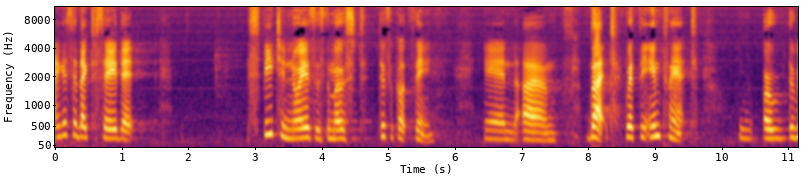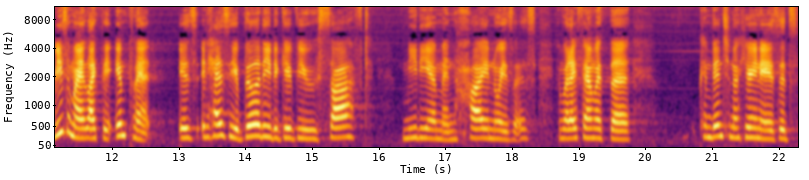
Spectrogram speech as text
I guess I'd like to say that speech and noise is the most difficult thing. And, um, but with the implant, or the reason why I like the implant is it has the ability to give you soft, medium and high noises. And what I found with the conventional hearing aids, it's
